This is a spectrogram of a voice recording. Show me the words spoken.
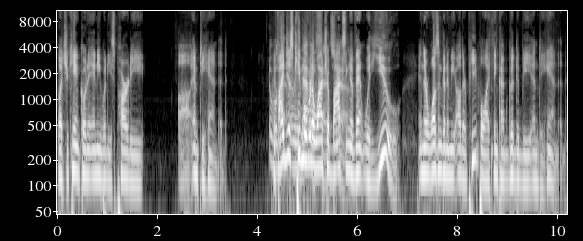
but you can't go to anybody's party uh, empty-handed. Well, if that- I just mean, came over to watch sense, a boxing yeah. event with you and there wasn't going to be other people, I think I'm good to be empty-handed.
